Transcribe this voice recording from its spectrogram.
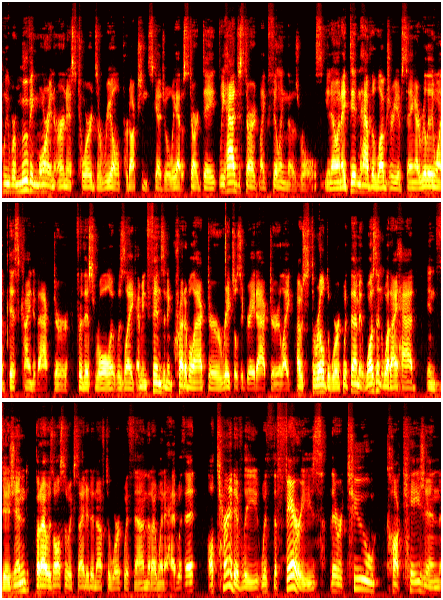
we were moving more in earnest towards a real production schedule. We had a start date. We had to start like filling those roles, you know, and I didn't have the luxury of saying, I really want this kind of actor for this role. It was like, I mean, Finn's an incredible actor. Rachel's a great actor. Like, I was thrilled to work with them. It wasn't what I had envisioned, but I was also excited enough to work with them that I went ahead with it. Alternatively, with the fairies, there were two Caucasian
